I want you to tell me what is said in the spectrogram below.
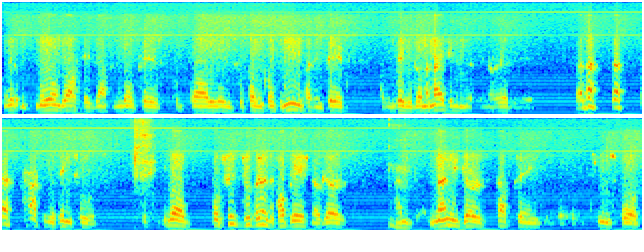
My own daughter, for example, now plays football, ladies football in County Meath, having played having played with Dunnamaggin in, in our early. And that's that's that's part of the thing too. You know, but two percent of the population are girls, mm. and many girls stop playing uh, team sports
